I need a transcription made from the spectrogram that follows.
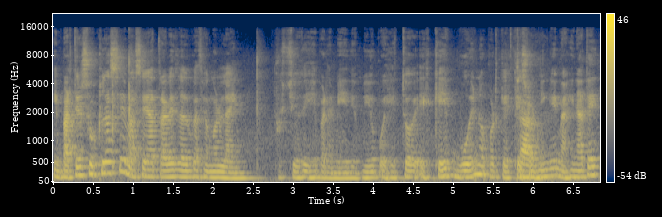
impartir sus clases va a ser a través de la educación online. Pues yo dije para mí, Dios mío, pues esto es que es bueno, porque es que Claro. esos niños, imagínate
